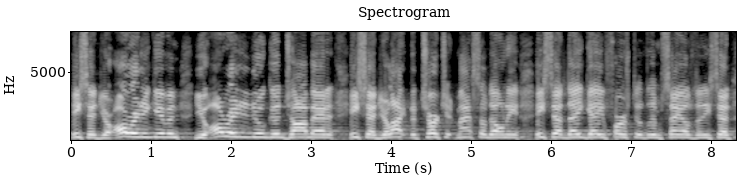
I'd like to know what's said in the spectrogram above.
He said, You're already given, you already do a good job at it. He said, You're like the church at Macedonia. He said, They gave first of themselves, and he said,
